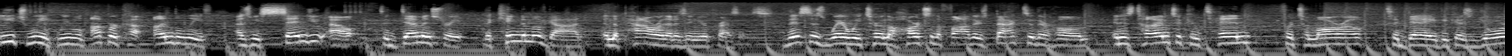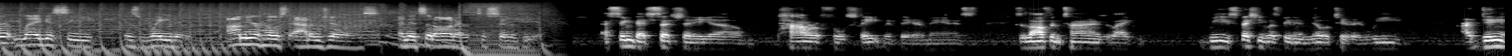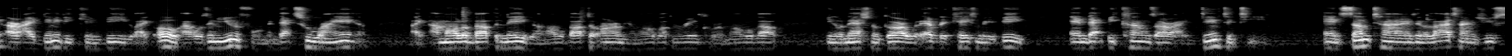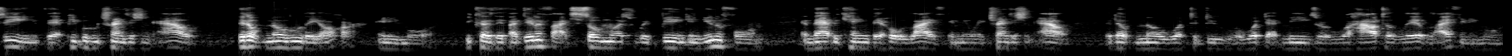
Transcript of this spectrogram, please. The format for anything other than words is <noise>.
Each week, we will uppercut unbelief as we send you out to demonstrate the kingdom of God and the power that is in your presence. This is where we turn the hearts of the fathers back to their home. It is time to contend for tomorrow, today, because your legacy is waiting. I'm your host, Adam Jones, and it's an honor to serve you. I think that's such a um, powerful statement there, man. It's because oftentimes, like we, especially us being in the military, we our identity, our identity can be like, oh, I was in uniform and that's who I am. Like I'm all about the Navy, I'm all about the Army, I'm all about the Marine Corps, I'm all about you know National Guard, whatever the case may be, and that becomes our identity. And sometimes, and a lot of times, you see that people who transition out, they don't know who they are anymore because they've identified so much with being in uniform and that became their whole life. And then when they transition out, they don't know what to do or what that means or how to live life anymore.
